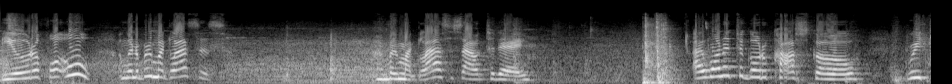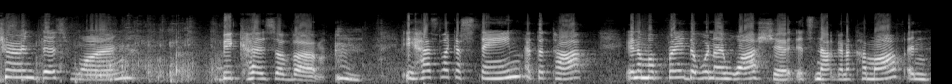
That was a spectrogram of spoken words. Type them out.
Beautiful. Oh, I'm going to bring my glasses. I'm bring my glasses out today. I wanted to go to Costco, return this one because of um, it has like a stain at the top and I'm afraid that when I wash it, it's not going to come off and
